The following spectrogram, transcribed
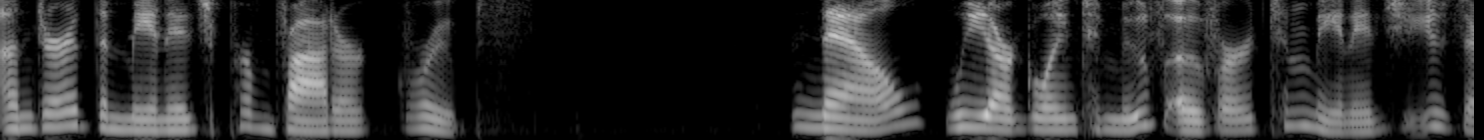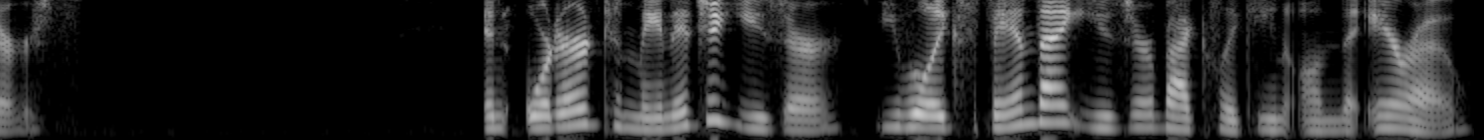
under the Manage Provider groups. Now we are going to move over to Manage Users. In order to manage a user, you will expand that user by clicking on the arrow.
